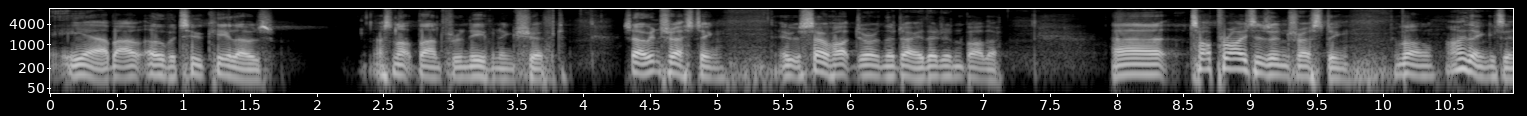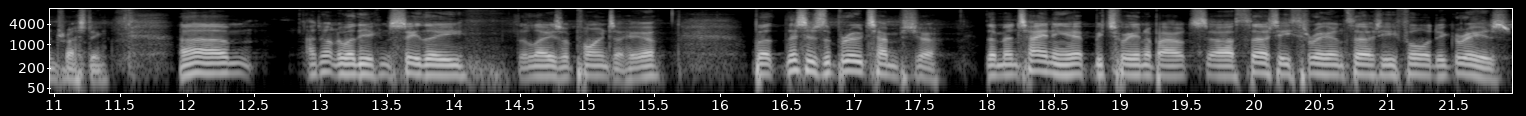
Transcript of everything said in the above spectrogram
yeah, about over two kilos. That's not bad for an evening shift. So interesting. It was so hot during the day, they didn't bother. Uh, top right is interesting. Well, I think it's interesting. Um, I don't know whether you can see the, the laser pointer here, but this is the brew temperature. They're maintaining it between about uh, 33 and 34 degrees.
